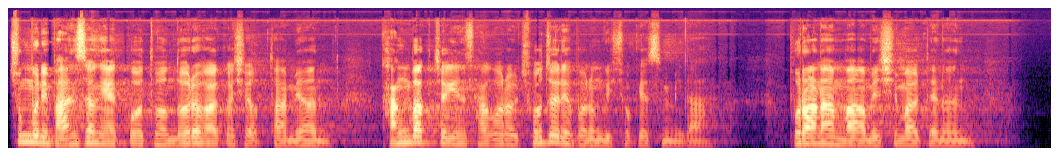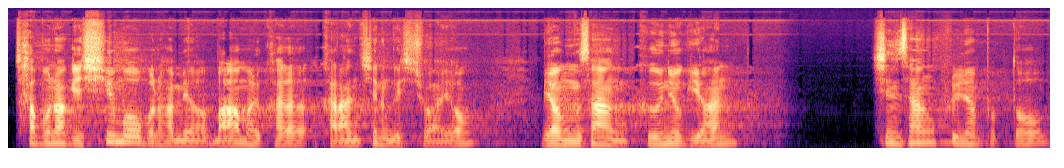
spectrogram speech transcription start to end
충분히 반성했고 더 노력할 것이 없다면 강박적인 사고를 조절해 보는 것이 좋겠습니다. 불안한 마음이 심할 때는 차분하게 심호흡을 하며 마음을 가라, 가라앉히는 것이 좋아요. 명상, 근육 이완, 신상 훈련법도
